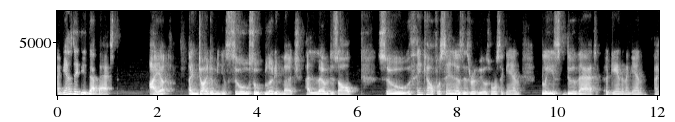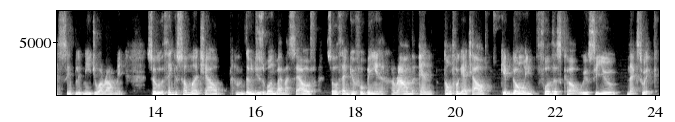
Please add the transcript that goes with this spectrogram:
I guess they did their best. I uh, enjoy Dominion so so bloody much. I love this all. So thank y'all for sending us these reviews once again. Please do that again and again. I simply need you around me. So thank you so much, y'all. I'm doing this one by myself. So thank you for being around and don't forget, y'all, keep going for the skull. We'll see you next week.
